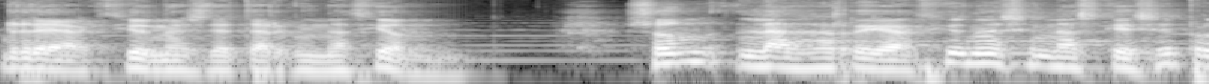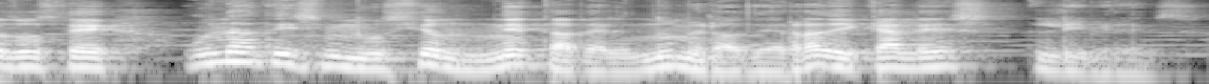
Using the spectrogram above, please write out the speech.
Reacciones de terminación son las reacciones en las que se produce una disminución neta del número de radicales libres.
